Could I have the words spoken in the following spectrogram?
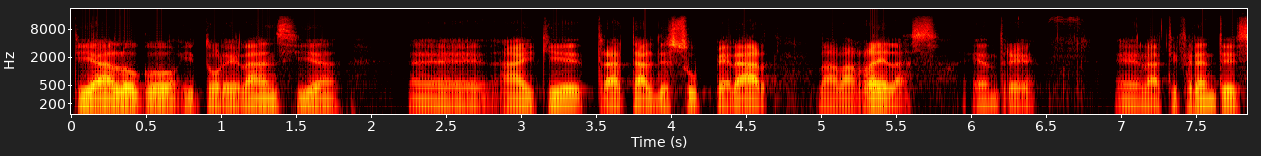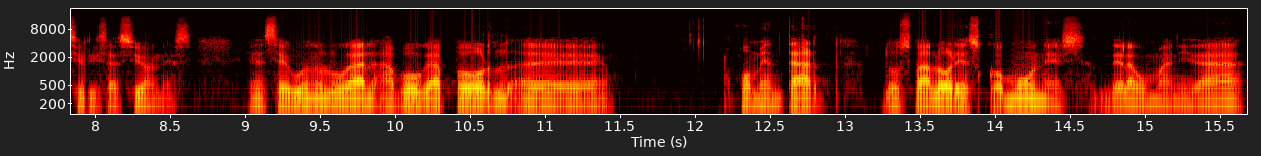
diálogo y tolerancia, eh, hay que tratar de superar las barreras entre las diferentes civilizaciones. En segundo lugar, aboga por fomentar los valores comunes de la humanidad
